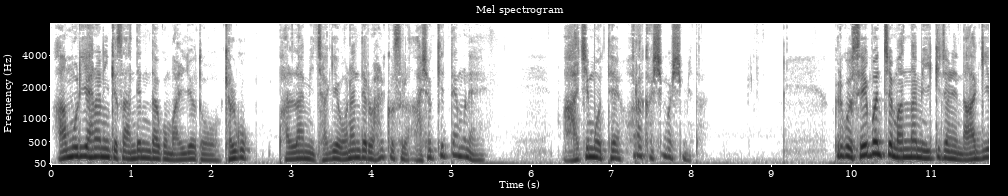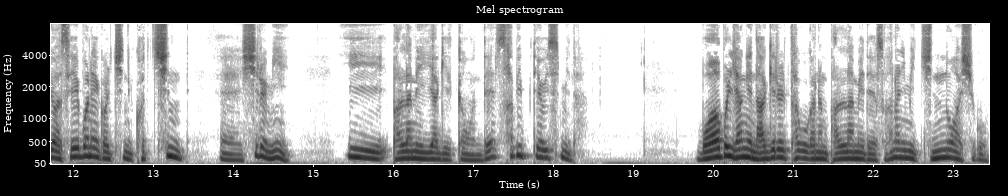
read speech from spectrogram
아무리 하나님께서 안 된다고 말려도 결국 발람이 자기의 원한 대로 할 것을 아셨기 때문에 마지못해 허락하신 것입니다. 그리고 세 번째 만남이 있기 전에 나귀와 세 번에 걸친 거친 씨름이 이 발람의 이야기 가운데 삽입되어 있습니다. 모압을 향해 나귀를 타고 가는 발람에 대해서 하나님이 진노하시고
